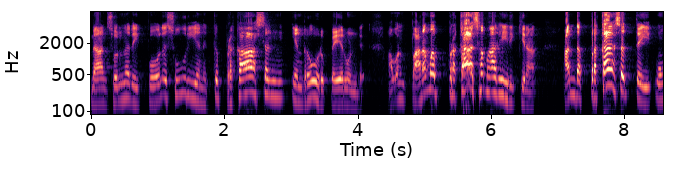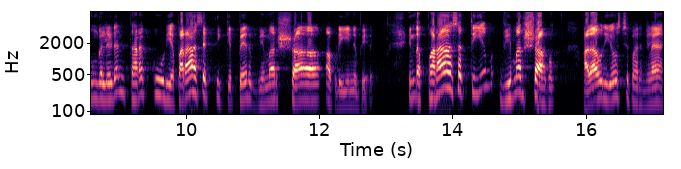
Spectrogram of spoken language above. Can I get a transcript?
நான் சொன்னதைப் போல சூரியனுக்கு பிரகாசன் என்ற ஒரு பெயர் உண்டு. அவன் பரம பிரகாசமாக இருக்கிறான். அந்த பிரகாசத்தை உங்களிடம் தரக்கூடிய பராசக்திக்கு பேர் விமர்ஷா அப்படின்னு பேர். இந்த பராசக்தியும் விமர்ஷாகும். அதாவது யோசிச்சு பாருங்களேன்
